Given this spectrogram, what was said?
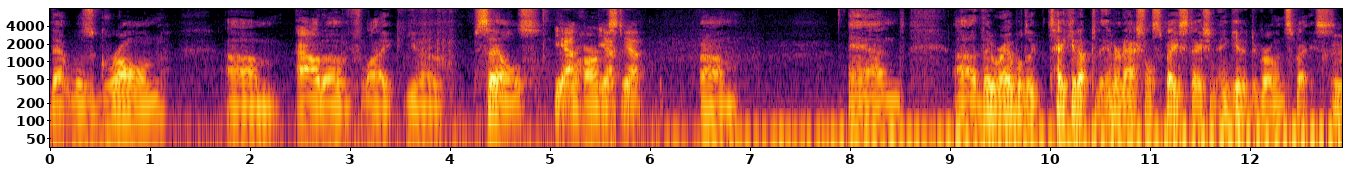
that was grown um, out of like you know cells that were harvested, Yeah. and uh, they were able to take it up to the International Space Station and get it to grow in space. Yeah.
